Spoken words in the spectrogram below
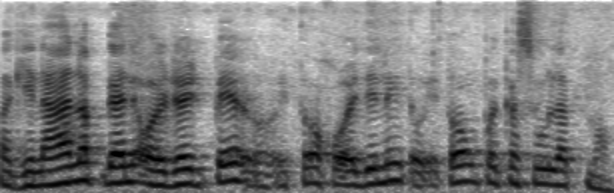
Pag hinahanap gani ordered pair, oh, ito ang coordinate, oh, ito ang pagkasulat mo.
